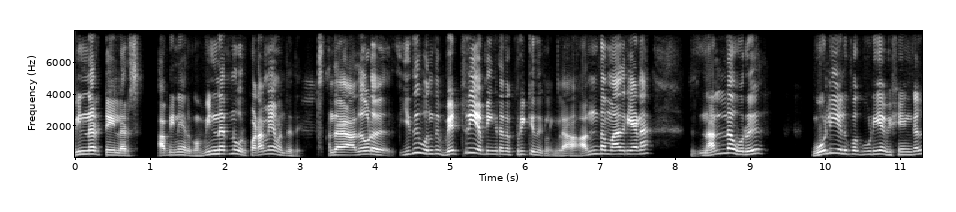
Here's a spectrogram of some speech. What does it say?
வின்னர் டெய்லர்ஸ் அப்படின்னே இருக்கும். வின்னர்னு ஒரு படமே வந்தது. அந்த அதோட இது வந்து வெற்றி அப்படிங்கிறத குறிக்குது இல்லைங்களா? அந்த மாதிரியான நல்ல ஒரு ஒலி எழுப்பக்கூடிய விஷயங்கள்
